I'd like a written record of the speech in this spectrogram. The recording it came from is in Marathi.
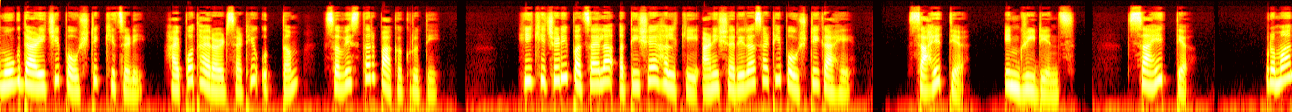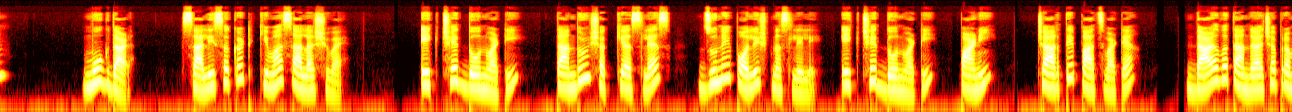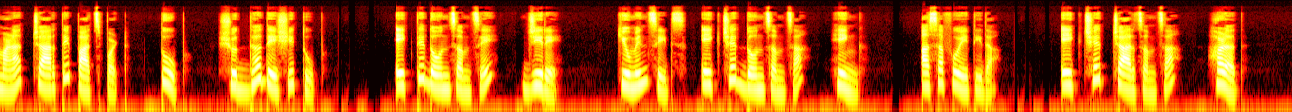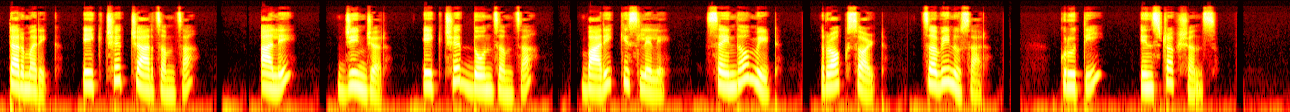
मूग डाळीची पौष्टिक खिचडी हायपोथायरॉईडसाठी उत्तम सविस्तर पाककृती. ही खिचडी पचायला अतिशय हलकी आणि शरीरासाठी पौष्टिक आहे. साहित्य. इन्ग्रेडियंट्स साहित्य. प्रमाण. मूग डाळ. सालीसकट किंवा सालाशिवाय. एक छेद दोन वाटी. तांदूळ शक्य असल्यास जुने पॉलिश नसलेले. एक छेद दोन वाटी. पाणी. चार ते पाच वाट्या. डाळ व तांदळाच्या प्रमाणात चार ते पाच पट. तूप. शुद्ध देशी तूप. एक ते दोन चमचे जिरे क्युमिन सीड्स एक छेद दोन चमचा हिंग असाफोएतिदा एक छेद चार चमचा हळद टर्मरिक एक छेद चार चमचा आले जिंजर एक छेद दोन चमचा बारीक किसलेले सैंधव मीठ रॉक सॉल्ट चवीनुसार. कृती इन्स्ट्रक्शन्स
